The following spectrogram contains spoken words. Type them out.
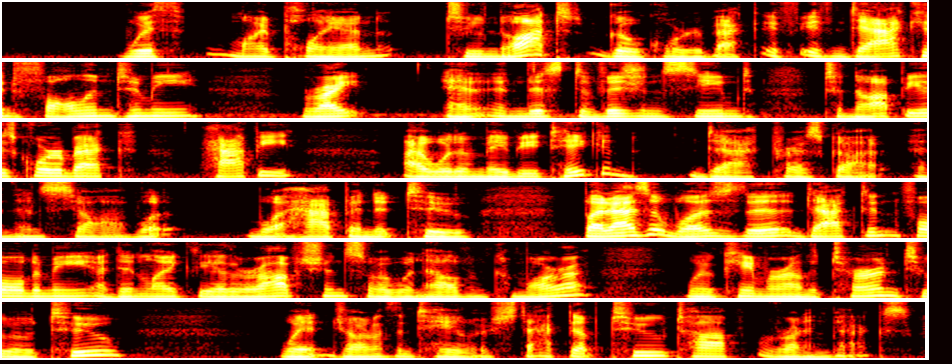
with my plan to not go quarterback. If if Dak had fallen to me, right, and and this division seemed to not be as quarterback happy, I would have maybe taken Dak Prescott and then saw what what happened at two. But as it was, the Dak didn't fall to me. I didn't like the other options, so I went Alvin Kamara. When it came around the turn, 202, went Jonathan Taylor, stacked up two top running backs.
